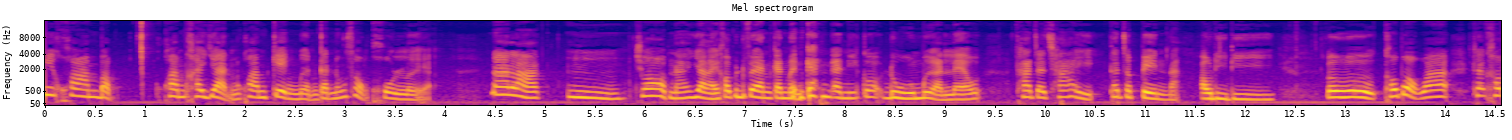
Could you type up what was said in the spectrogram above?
มีความแบบความขยันความเก่งเหมือนกันทั้งสองคนเลยอะน่ารัก อืม ชอบนะ อยากให้เขาเป็นแฟนกันเหมือนกัน อันนี้ก็ดูเหมือนแล้ว ถ้าจะใช่ ถ้าจะเป็นอะเอาดีๆ เออ เขาบอกว่าถ้าเขา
